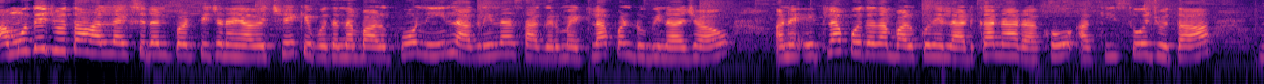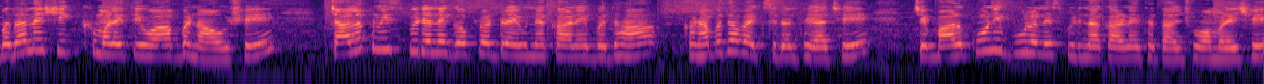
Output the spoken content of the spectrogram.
આ મુદ્દે જોતા હાલના એક્સિડન્ટ પરથી જણાઈ આવે છે કે પોતાના બાળકોની લાગણીના સાગરમાં એટલા પણ ડૂબી ના જાઓ અને એટલા પોતાના બાળકોને લાડકા ના રાખો. આ કિસ્સો જોતા બધાને શીખ મળે તેવો આ બનાવ છે. ચાલકની સ્પીડ અને ગફલત ડ્રાઈવના કારણે બધા ઘણા બધા એક્સિડન્ટ થયા છે, જે બાળકોની ભૂલ અને સ્પીડના કારણે થતા જોવા મળે છે.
